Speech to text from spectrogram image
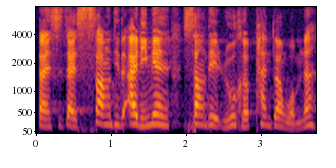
但是在上帝的爱里面，上帝如何判断我们呢？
